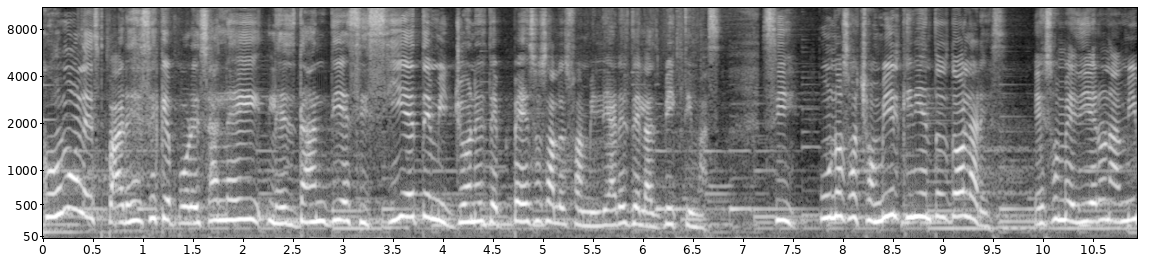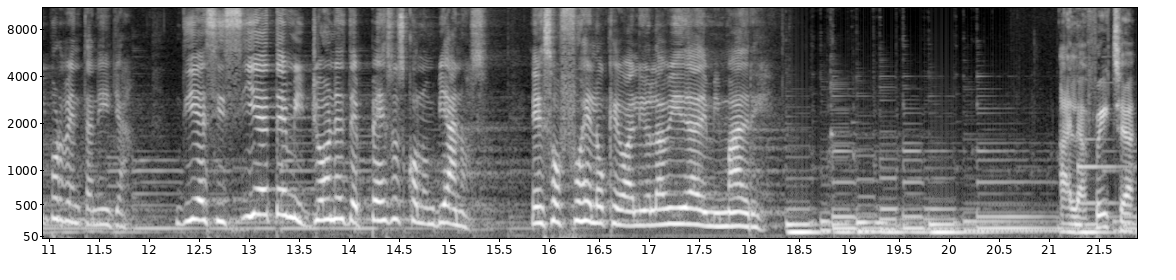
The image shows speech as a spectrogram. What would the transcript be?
¿Cómo les parece que por esa ley les dan 17 millones de pesos a los familiares de las víctimas? Sí, unos 8.500 dólares. Eso me dieron a mí por ventanilla. 17 millones de pesos colombianos. Eso fue lo que valió la vida de mi madre. A la fecha,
